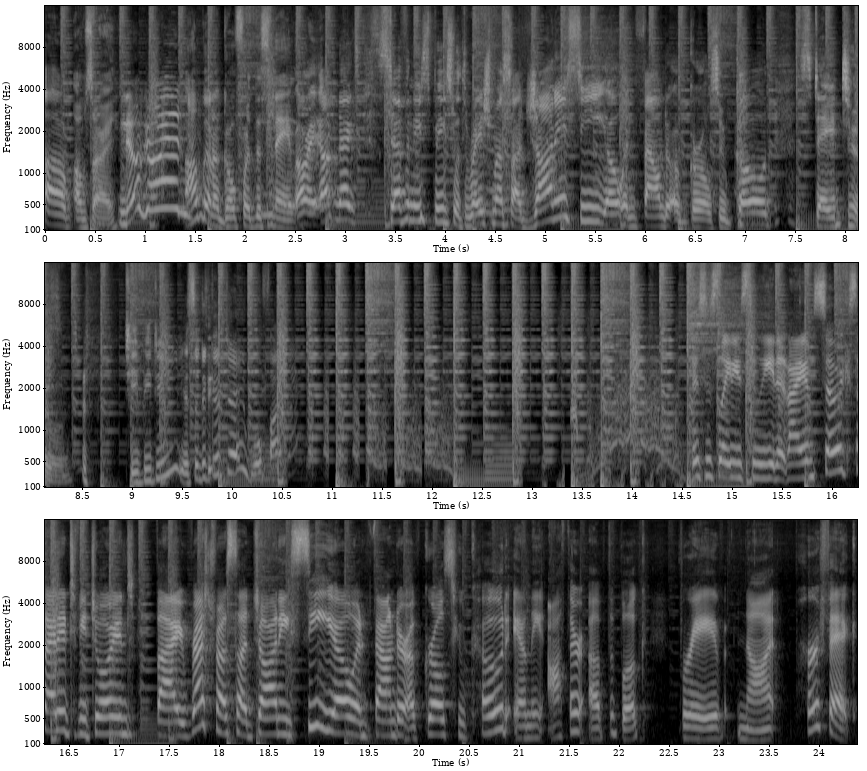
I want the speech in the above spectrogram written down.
um, I'm sorry. No, go ahead. I'm gonna go for this name. All right, up next, Stephanie speaks with Reshma Saujani, CEO and founder of Girls Who Code. Stay tuned. TBD, is it a good day? We'll find out. This is Ladies Who Lead, and I am so excited to be joined by Reshma Saujani, CEO and founder of Girls Who Code and the author of the book Brave Not Perfect.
